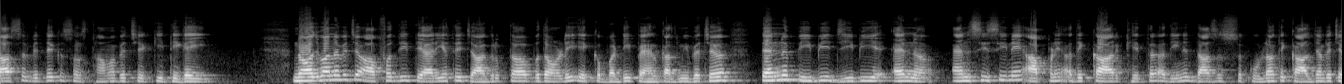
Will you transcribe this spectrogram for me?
10 ਵਿਦਿਅਕ ਸੰਸਥਾਵਾਂ ਵਿੱਚ ਕੀਤੀ ਗਈ। ਨੌਜਵਾਨਾਂ ਵਿੱਚ ਆਫਤ ਦੀ ਤਿਆਰੀ ਅਤੇ ਜਾਗਰੂਕਤਾ ਵਧਾਉਣ ਲਈ ਇੱਕ ਵੱਡੀ ਪਹਿਲਕਦਮੀ ਵਿੱਚ 3 ਪੀਬੀ ਜੀਬੀਐਨ ਐਨਸੀਸੀ ਨੇ ਆਪਣੇ ਅਧਿਕਾਰ ਖੇਤਰ ਅਧੀਨ 10 ਸਕੂਲਾਂ ਤੇ ਕਾਲਜਾਂ ਵਿੱਚ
